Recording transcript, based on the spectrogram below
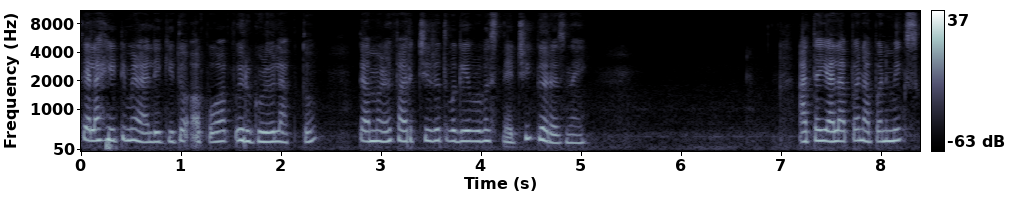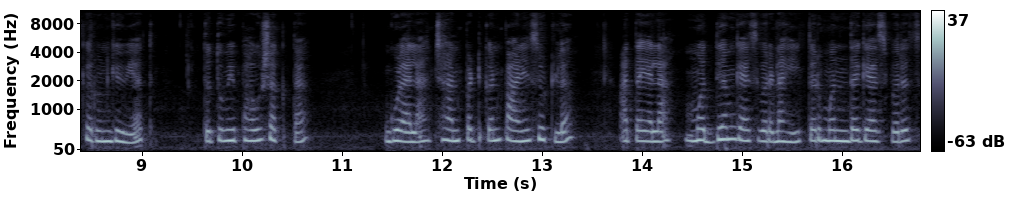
त्याला हीट मिळाली की तो आपोआप विरघळू लागतो. त्यामुळे फार चिरत वगैरे बसण्याची गरज नाही. आता याला पण आपण मिक्स करून घेऊयात. तर तुम्ही पाहू शकता. गुळाला छान पटकन पाणी सुटलं. आता याला मध्यम गॅसवर नाही तर मंद गॅसवरच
